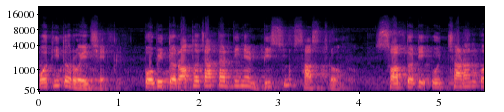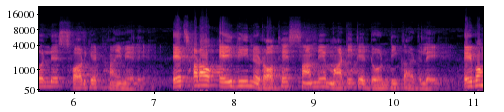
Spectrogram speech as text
কথিত রয়েছে, পবিত্র রথযাত্রার দিনে বিষ্ণু শাস্ত্র শব্দটি উচ্চারণ করলে স্বর্গে ঠাঁই মেলে। এছাড়াও এই দিন রথের সামনে মাটিতে ডন্ডি কাটলে এবং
